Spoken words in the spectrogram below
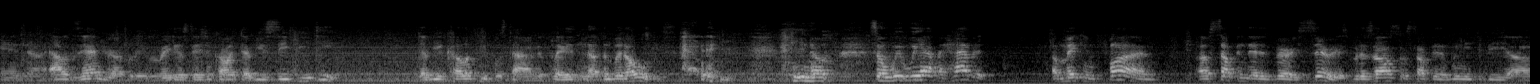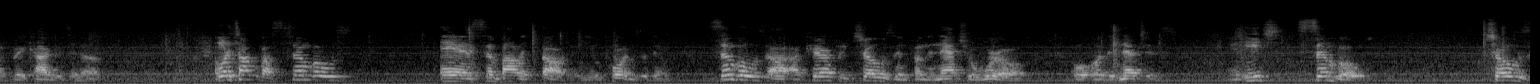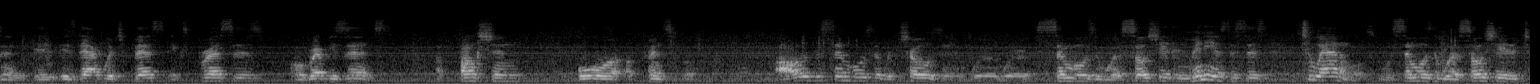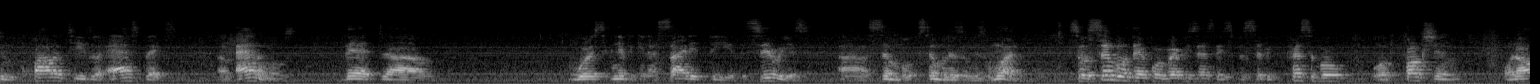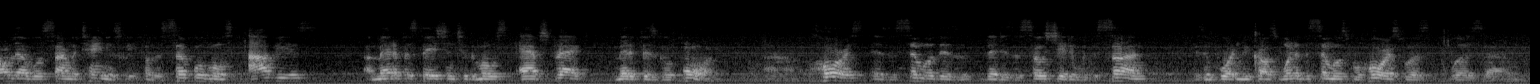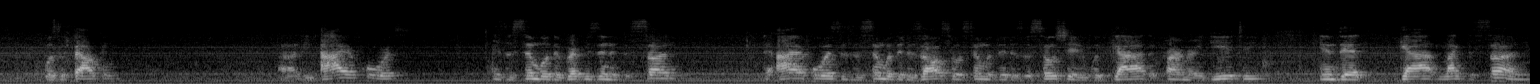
in uh, Alexandria, I believe, a radio station called WCPT, W Color People's Time, that plays nothing but oldies. you know, so we, we have a habit of making fun of something that is very serious, but it's also something that we need to be uh, very cognizant of. I want to talk about symbols and symbolic thought and the importance of them. Symbols are, are carefully chosen from the natural world or, or the natures. and each symbol chosen is, is that which best expresses or represents a function or a principle. All of the symbols that were chosen were, were symbols that were associated, in many instances, to animals, were symbols that were associated to qualities or aspects of animals that um, were significant. I cited the, the Sirius uh, symbol, symbolism as one. So symbol therefore represents a specific principle or function on all levels simultaneously, from the simple, most obvious uh, manifestation to the most abstract metaphysical form. Uh, Horus as a symbol that is, that is, associated with the sun is important because one of the symbols for Horus was was um, was the falcon. Uh, the eye of Horus is a symbol that represented the sun. The eye of Horus is a symbol that is also a symbol that is associated with God, the primary deity, in that God, like the sun,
